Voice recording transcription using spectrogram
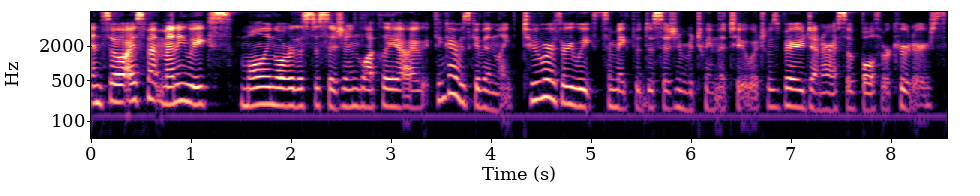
And so I spent many weeks mulling over this decision. Luckily, I think I was given like two or three weeks to make the decision between the two, which was very generous of both recruiters.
